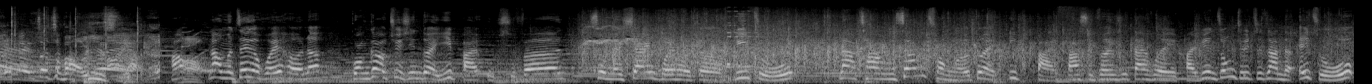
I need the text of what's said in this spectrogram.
哎，这怎么好意思啊？好，那我们这个回合呢，广告巨星队一百五十分，是我们下一回合的 B 组。那厂商宠儿队一百八十分，是带回百变终局之战的 A 组。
